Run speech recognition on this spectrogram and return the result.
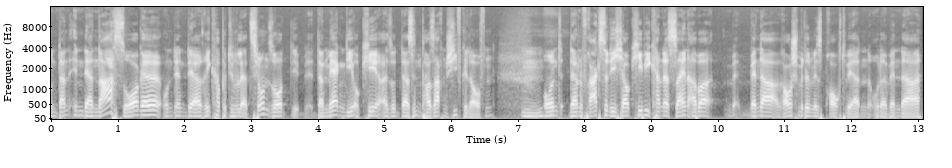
Und dann in der Nachsorge und in der Rekapitulation so, dann merken die, okay, also da sind ein paar Sachen schiefgelaufen. Mhm. Und dann fragst du dich, ja, okay, wie kann das sein? Aber wenn da Rauschmittel missbraucht werden oder wenn da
